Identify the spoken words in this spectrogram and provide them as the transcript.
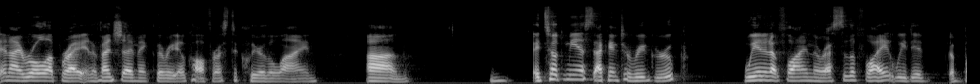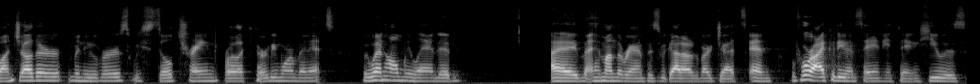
And I roll upright. And eventually I make the radio call for us to clear the line. Um, it took me a second to regroup. We ended up flying the rest of the flight. We did a bunch of other maneuvers. We still trained for like 30 more minutes. We went home, we landed. I met him on the ramp as we got out of our jets. And before I could even say anything, he was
